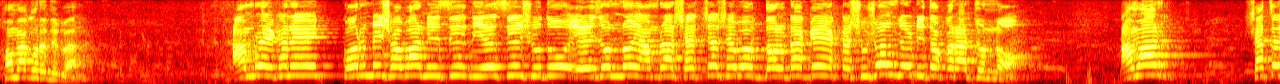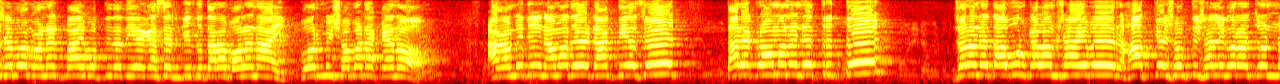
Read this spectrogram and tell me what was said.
ক্ষমা করে দেবেন। আমরা এখানে কর্মী সভা নিয়েছি নিয়েছি শুধু এই জন্যই আমরা স্বেচ্ছাসেবক দলটাকে একটা সুসংগঠিত করার জন্য। আমার স্বেচ্ছাসেবক অনেক ভাই বক্তৃতা দিয়ে গেছেন, কিন্তু তারা বলে নাই, কর্মী সভাটা কেন? আগামী দিন আমাদের ডাক দিয়েছে তারেক রহমানের নেতৃত্বে জননেতা আবুল কালাম সাহেবের হাতকে শক্তিশালী করার জন্য,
